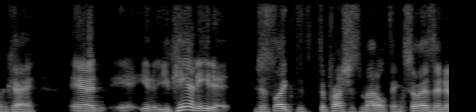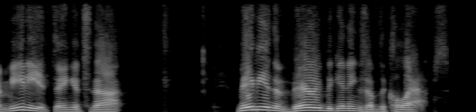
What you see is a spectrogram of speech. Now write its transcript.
Okay. And, you know, you can't eat it just like the, the precious metal thing. So, as an immediate thing, it's not. Maybe in the very beginnings of the collapse,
